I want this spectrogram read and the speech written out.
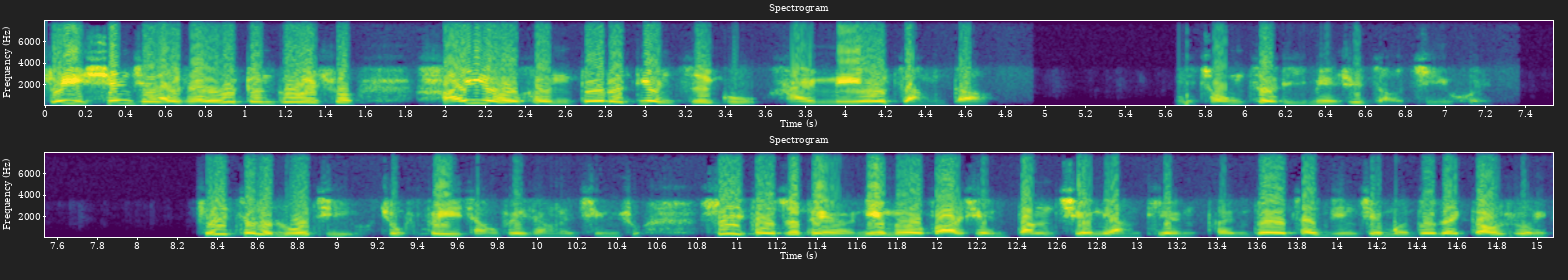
所以先前我才会跟各位说，还有很多的电子股还没有涨到，你从这里面去找机会。所以这个逻辑就非常非常的清楚。所以投资朋友，你有没有发现，当前两天很多的财经节目都在告诉你，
